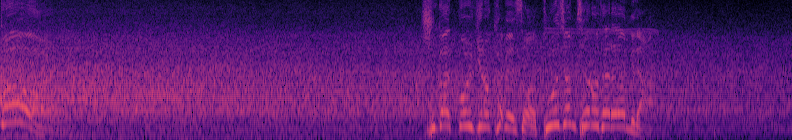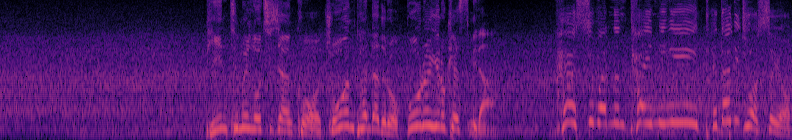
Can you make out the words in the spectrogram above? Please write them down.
골! 추가 골 기록하면서 두 점 차로 달아납니다. 빈틈을 놓치지 않고 좋은 판단으로 골을 기록했습니다. 패스 받는 타이밍이 대단히 좋았어요.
